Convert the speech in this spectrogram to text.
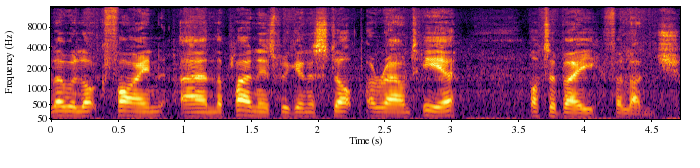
Lower Loch Fyne, and the plan is we're going to stop around here, Otter Bay, for lunch.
